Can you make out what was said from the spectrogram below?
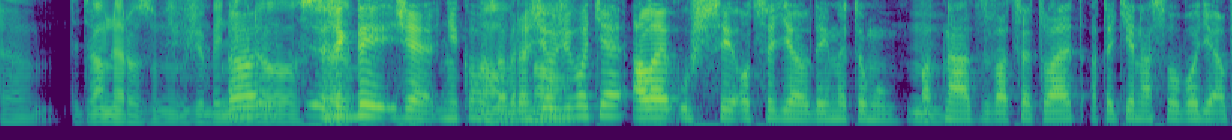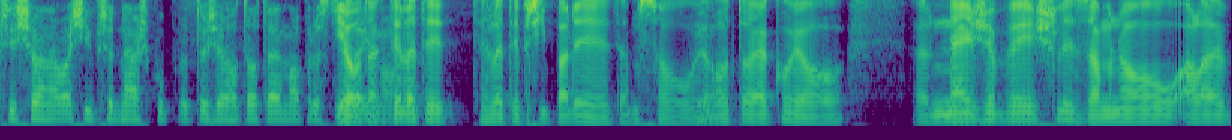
Eh, teď vám nerozumím, že by někdo uh, se... Řekl by, že někoho no, zavraždil no. v životě, ale už si odseděl, dejme tomu, 15-20 hmm. let a teď je na svobodě a přišel na vaší přednášku, protože ho to téma prostě Jo, zajímalo. tak tyhle, ty, tyhle ty případy tam jsou, jo, hmm. to jako jo. Ne, že by šli za mnou, ale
